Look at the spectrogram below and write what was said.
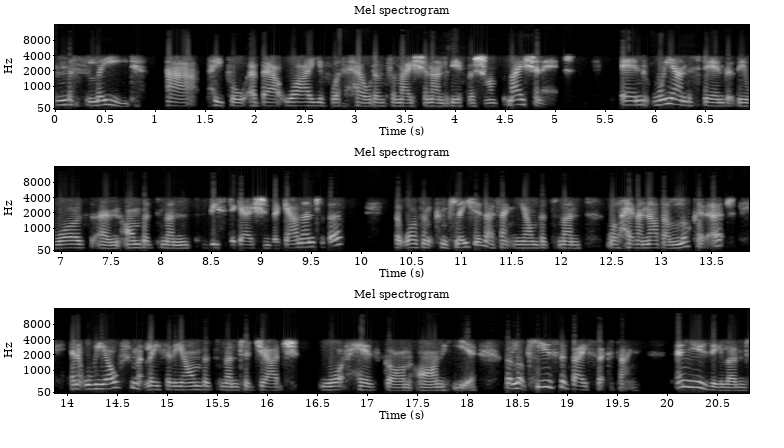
mislead uh, people about why you've withheld information under the Official Information Act. And we understand that there was an ombudsman investigation begun into this. It wasn't completed. I think the ombudsman will have another look at it, and it will be ultimately for the ombudsman to judge what has gone on here. But look, here's the basic thing. In New Zealand,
